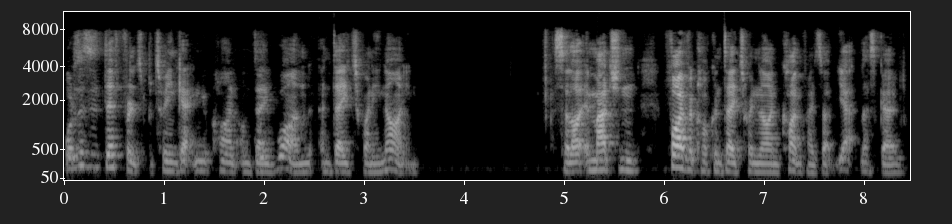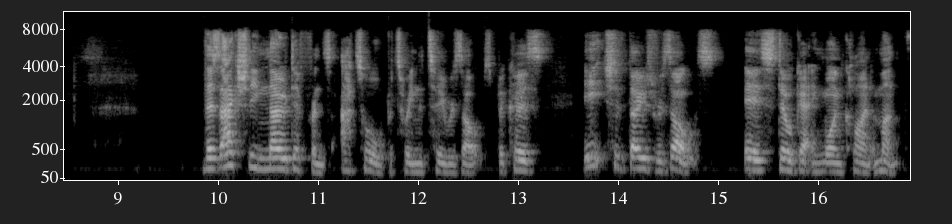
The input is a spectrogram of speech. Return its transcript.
what is the difference between getting a client on day one and day 29 so like imagine five o'clock on day 29, client phones up, yeah, let's go. There's actually no difference at all between the two results because each of those results is still getting one client a month.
